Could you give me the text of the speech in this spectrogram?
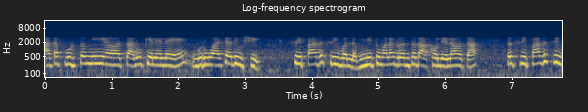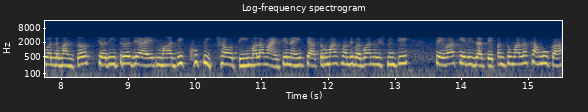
आता पुढचं मी चालू केलेलं आहे गुरुवारच्या दिवशी. श्रीपाद श्रीवल्लभ. मी तुम्हाला ग्रंथ दाखवलेला होता. तर श्रीपाद श्रीवल्लभांचं चरित्र जे आहे माझी खूप इच्छा होती. मला माहिती नाही चातुर्मासमध्ये भगवान विष्णूची सेवा केली जाते. पण तुम्हाला सांगू का?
